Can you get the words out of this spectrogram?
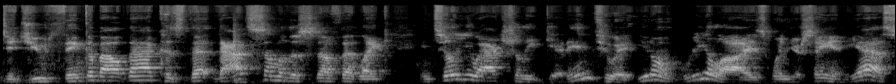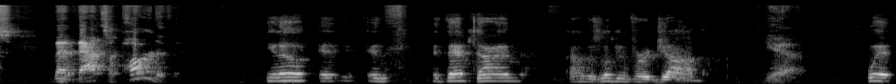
did you think about that? Because that that's some of the stuff that, like, until you actually get into it, you don't realize when you're saying yes that that's a part of it. You know, it, and at that time, I was looking for a job. Yeah. Quit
